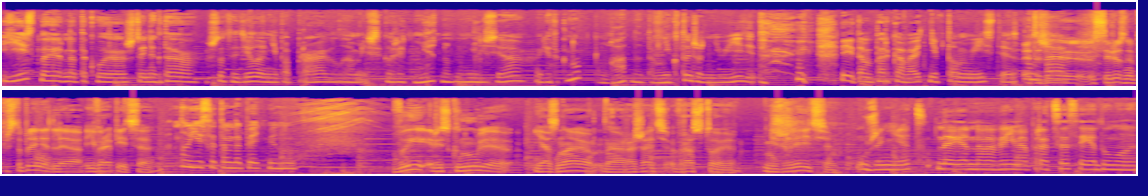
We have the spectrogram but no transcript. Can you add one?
есть, наверное, такое, что иногда что-то делаю не по правилам, и все говорят, нет, ну нельзя. А я так, ну ладно, там никто же не видит. И там парковать не в том месте. Это же серьезное преступление для европейца. Ну, если там на пять минут. Вы рискнули, я знаю, рожать в Ростове. Не жалеете? Уже нет. Наверное, во время процесса я думала,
